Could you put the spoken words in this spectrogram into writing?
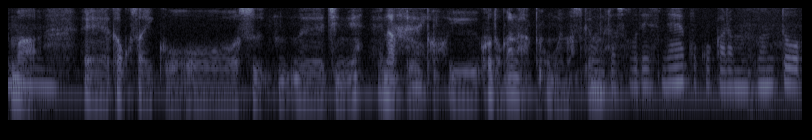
まあ、えー、過去最高数値に、ね、なっているとい。うことかなと思いますけど、ね。はい、本当そうですね、ここからも本当、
